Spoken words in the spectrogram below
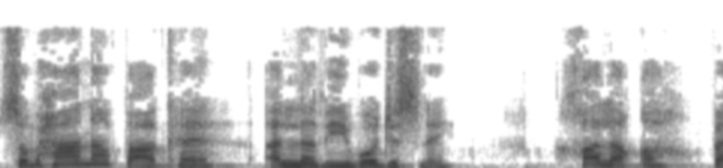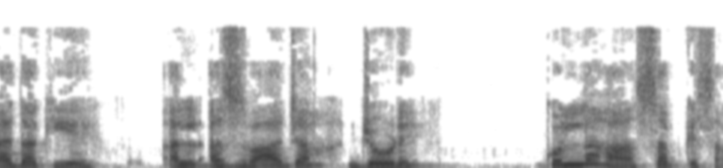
سبحانہ پاک ہے الدی وہ جس نے خالق پیدا کیے الزواجا جوڑے کلّہ سب کے سب۔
